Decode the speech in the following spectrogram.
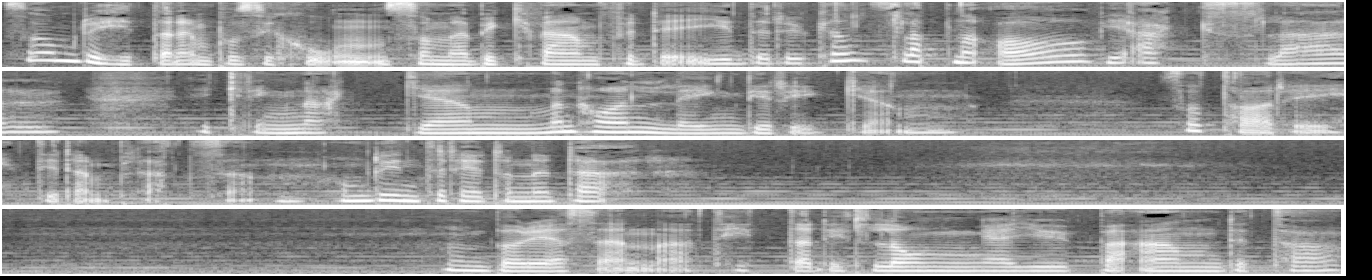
Så om du hittar en position som är bekväm för dig där du kan slappna av i axlar, i kring nacken men ha en längd i ryggen. Så ta dig till den platsen om du inte redan är där. Börja sen att hitta ditt långa djupa andetag.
